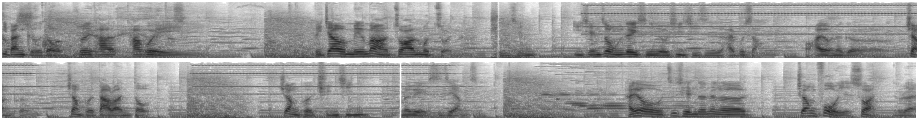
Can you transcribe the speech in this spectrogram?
一般格斗，所以它它会比较没有办法抓那么准啊。以前以前这种类型的游戏其实还不少哦，还有那个 Jump Jump 大乱斗 ，Jump 群星那个也是这样子，还有之前的那个 Jump Four 也算，对不对？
